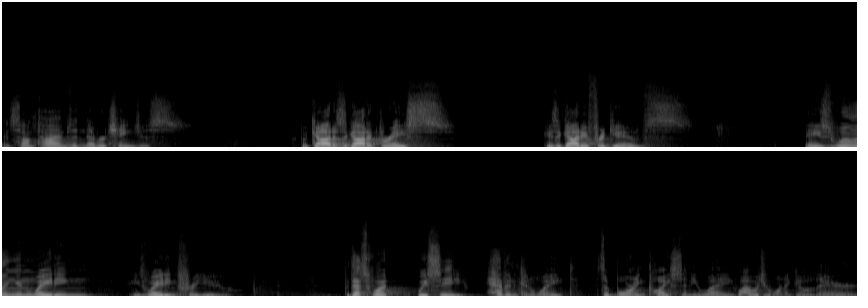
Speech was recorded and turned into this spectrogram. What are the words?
And sometimes it never changes. But God is a God of grace, He's a God who forgives, and He's willing and waiting. He's waiting for you. But that's what we see. Heaven can wait. It's a boring place anyway. Why would you want to go there?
